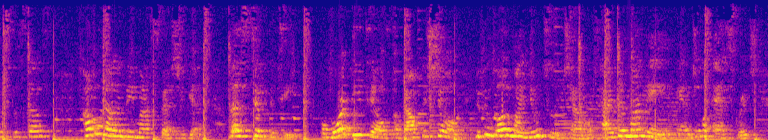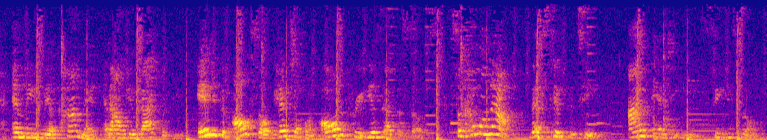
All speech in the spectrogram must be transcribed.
to discuss, come on out and be my special guest. Let's tip the tea. For more details about the show, you can go to my YouTube channel, type in my name, Angela Eskridge, and leave me a comment, and I'll get back with you. And you can also catch up on all the previous episodes. So come on out. Let's tip the tea. I'm Angie E. See you soon.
